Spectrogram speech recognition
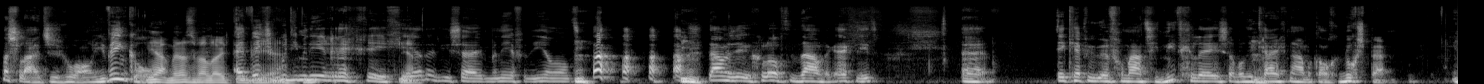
dan sluiten ze gewoon je winkel. Ja, maar dat is wel leuk. En weet je hoe eh, die meneer re- reageerde? Die zei, meneer van Ierland... Dames en heren, ik geloof het namelijk echt niet. Eh, ik heb uw informatie niet gelezen, want ik krijg namelijk al genoeg spam.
